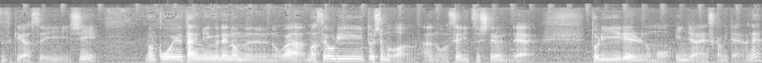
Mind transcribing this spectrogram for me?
続けやすいし、まあ、こういうタイミングで飲むのが、まあ、セオリーとしてもあの成立してるんで取り入れるのもいいんじゃないですかみたいなね。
